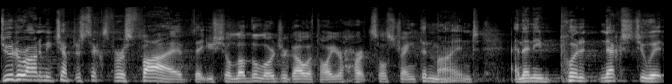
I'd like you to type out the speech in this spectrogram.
Deuteronomy chapter 6, verse 5, that you shall love the Lord your God with all your heart, soul, strength, and mind. And then he put it next to it,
